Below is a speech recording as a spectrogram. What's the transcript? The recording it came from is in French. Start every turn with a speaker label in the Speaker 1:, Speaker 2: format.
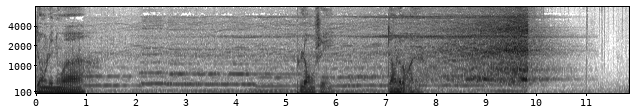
Speaker 1: Dans le noir, plongé dans l'horreur.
